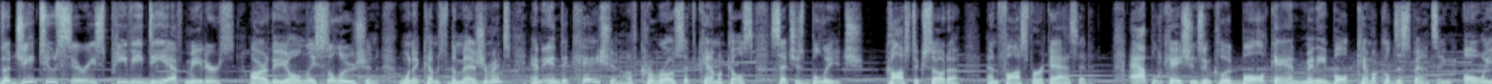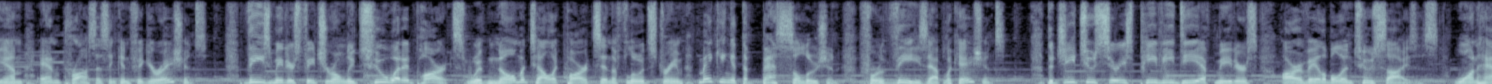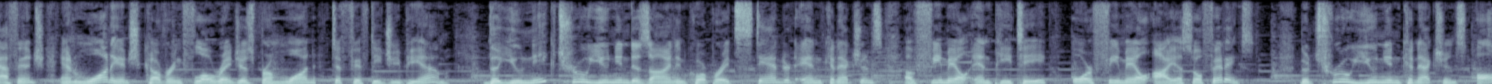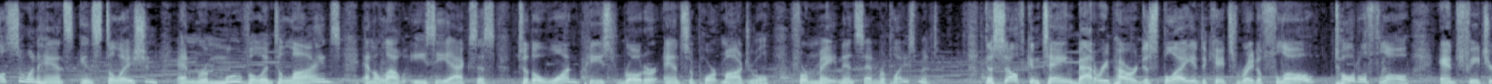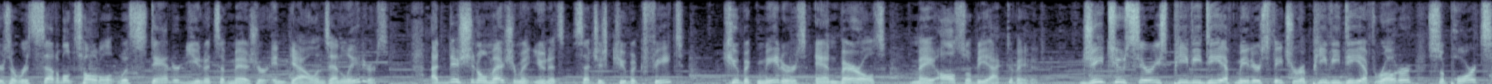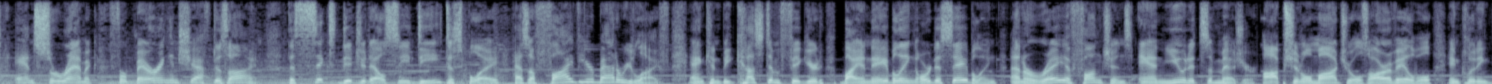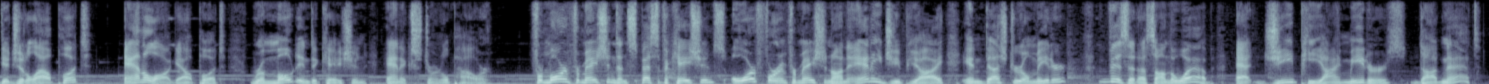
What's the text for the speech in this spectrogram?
The G2 Series PVDF meters are the only solution when it comes to the measurement and indication of corrosive chemicals such as bleach, caustic soda, and phosphoric acid. Applications include bulk and mini bulk chemical dispensing, OEM, and processing configurations. These meters feature only two wetted parts with no metallic parts in the fluid stream, making it the best solution for these applications. The G2 Series PVDF meters are available in two sizes 1 half inch and 1 inch, covering flow ranges from 1 to 50 GPM. The unique True Union design incorporates standard end connections of female NPT or female ISO fittings. The True Union connections also enhance installation and removal into lines and allow easy access to the one piece rotor and support module for maintenance and replacement. The self contained battery powered display indicates rate of flow, total flow, and features a resettable total with standard units of measure in gallons and liters. Additional measurement units, such as cubic feet, cubic meters, and barrels, may also be activated. G2 Series PVDF meters feature a PVDF rotor, supports, and ceramic for bearing and shaft design. The six digit LCD display has a five year battery life and can be custom figured by enabling or disabling an array of functions and units of measure. Optional modules are available, including digital output, analog output, remote indication, and external power. For more information and specifications, or for information on any GPI industrial meter, visit us on the web at gpimeters.net.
